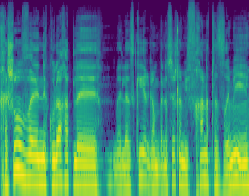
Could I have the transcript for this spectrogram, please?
חשוב נקודה אחת להזכיר, גם בנושא של המבחן התזרימי,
